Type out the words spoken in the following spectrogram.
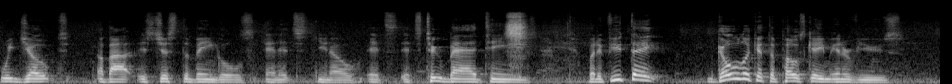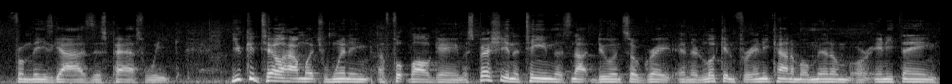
we joked about it's just the Bengals and it's you know it's it's two bad teams, but if you think, go look at the post game interviews from these guys this past week you can tell how much winning a football game, especially in a team that's not doing so great, and they're looking for any kind of momentum or anything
